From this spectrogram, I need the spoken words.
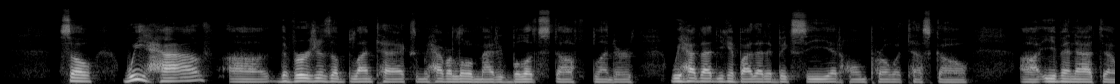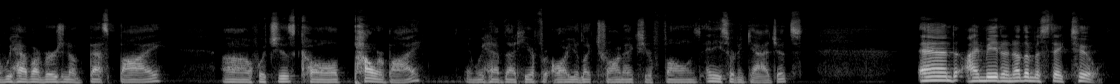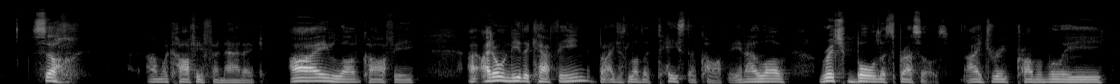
So we have uh, the versions of Blendtecs and we have our little Magic Bullet stuff blenders. We have that. You can buy that at Big C, at Home Pro, at Tesco. Uh, even at, uh, we have our version of Best Buy, uh, which is called Power Buy. And we have that here for all your electronics, your phones, any sort of gadgets. And I made another mistake too. So I'm a coffee fanatic. I love coffee. I don't need the caffeine, but I just love the taste of coffee. And I love rich, bold espressos. I drink probably,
